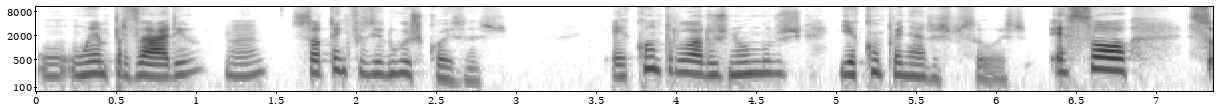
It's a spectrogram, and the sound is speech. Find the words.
um, um empresário, é? só tem que fazer duas coisas. É controlar os números e acompanhar as pessoas. É só, só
